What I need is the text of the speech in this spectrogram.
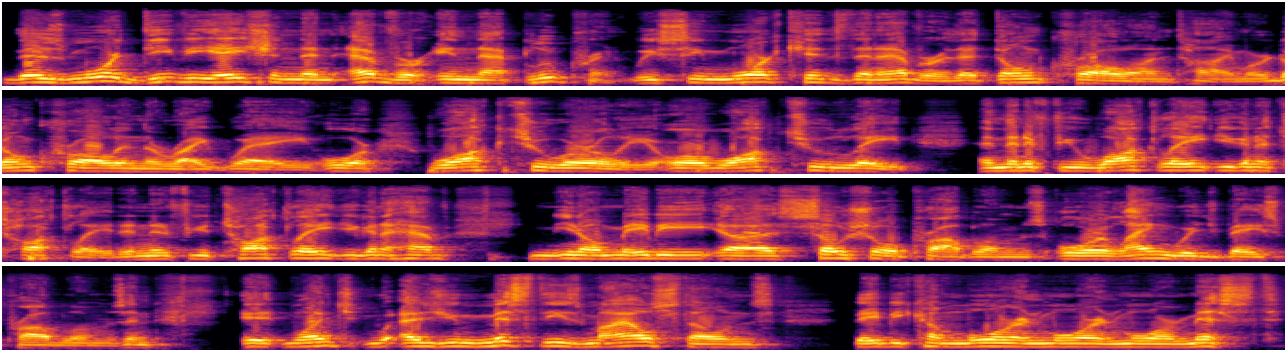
there's more deviation than ever in that blueprint. We see more kids than ever that don't crawl on time or don't crawl in the right way or walk too early or walk too late. And then if you walk late, you're going to talk late. And if you talk late, you're going to have, you know, maybe uh, social problems or language based problems. And it once as you miss these milestones, they become more and more and more missed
